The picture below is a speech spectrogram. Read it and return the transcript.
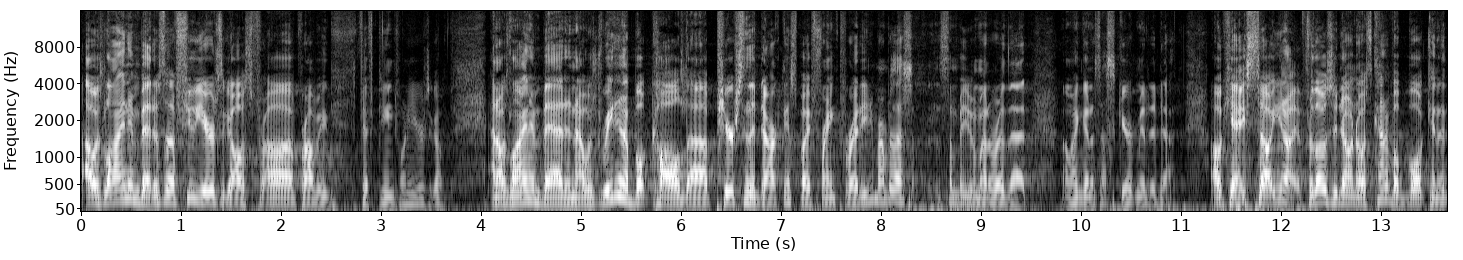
I was lying in bed. It was a few years ago. It was uh, probably 15, 20 years ago. And I was lying in bed and I was reading a book called uh, Piercing the Darkness by Frank Peretti. Do you remember that? Some of you might have read that. Oh my goodness, that scared me to death. Okay, so, you know, for those who don't know, it's kind of a book and it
